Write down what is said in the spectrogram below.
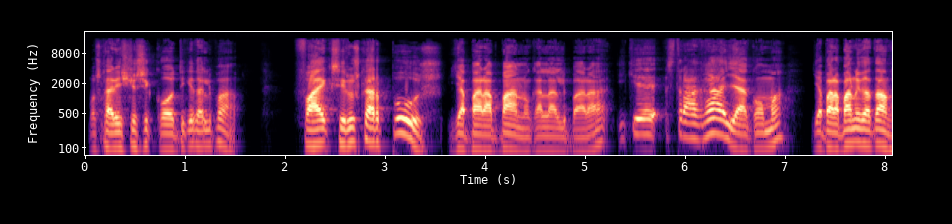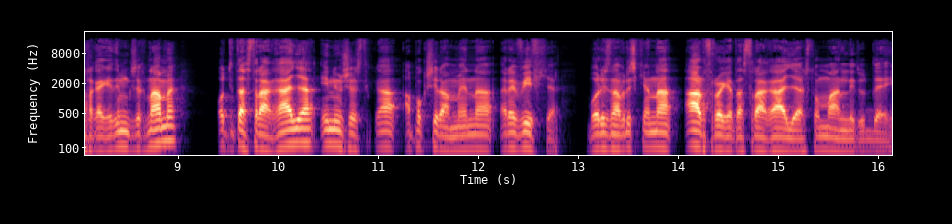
μοσχαρίσιο σηκώτη κτλ. Φάει ξηρούς καρπούς για παραπάνω καλά λιπαρά ή και στραγάλια ακόμα για παραπάνω υδατάνθρακα. Γιατί μην ξεχνάμε ότι τα στραγάλια είναι ουσιαστικά αποξηραμένα ρεβίθια. Μπορείς να βρεις και ένα άρθρο για τα στραγάλια στο Manly Today.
